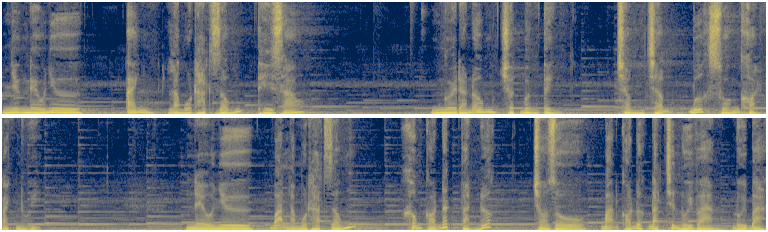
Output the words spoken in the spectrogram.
nhưng nếu như anh là một hạt giống thì sao? Người đàn ông chợt bừng tỉnh, chậm chậm bước xuống khỏi vách núi nếu như bạn là một hạt giống, không có đất và nước, cho dù bạn có được đặt trên núi vàng, núi bạc,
